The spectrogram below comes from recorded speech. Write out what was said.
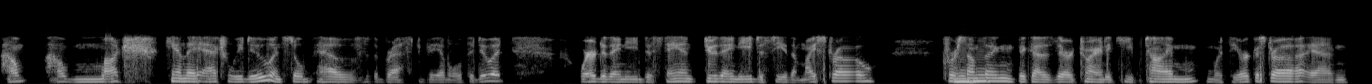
how how much can they actually do and still have the breath to be able to do it where do they need to stand? Do they need to see the maestro for mm-hmm. something? Because they're trying to keep time with the orchestra. And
